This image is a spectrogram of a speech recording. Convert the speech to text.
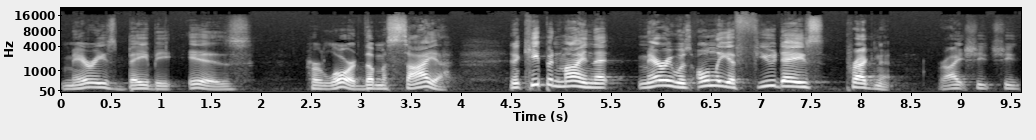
Mary's baby is her Lord, the Messiah. And keep in mind that Mary was only a few days pregnant, right? She, she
